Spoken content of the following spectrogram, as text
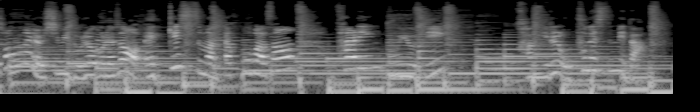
정말 열심히 노력을 해서 엑기스만 딱 뽑아서 타링 VOD 강의를 오픈했습니다.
